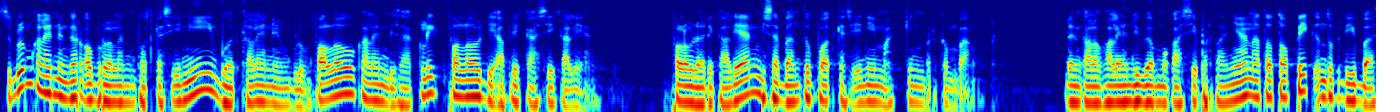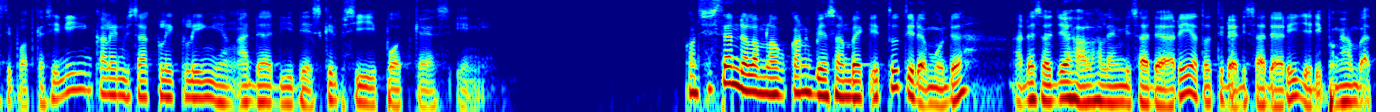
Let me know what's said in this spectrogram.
Sebelum kalian dengar obrolan podcast ini, buat kalian yang belum follow, kalian bisa klik follow di aplikasi kalian. Follow dari kalian bisa bantu podcast ini makin berkembang. Dan kalau kalian juga mau kasih pertanyaan atau topik untuk dibahas di podcast ini, kalian bisa klik link yang ada di deskripsi podcast ini. Konsisten dalam melakukan kebiasaan baik itu tidak mudah. Ada saja hal-hal yang disadari atau tidak disadari jadi penghambat.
